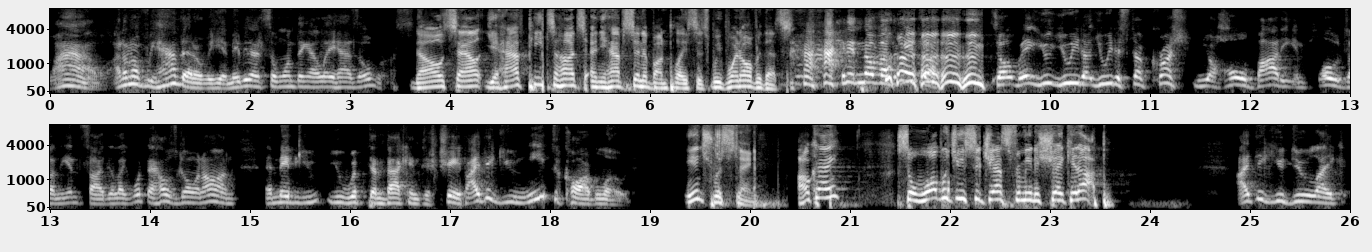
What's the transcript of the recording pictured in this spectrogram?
Wow, I don't know if we have that over here. Maybe that's the one thing LA has over us. No, Sal, you have Pizza Huts and you have Cinnabon places. We've went over this. I didn't know about the Pizza. Hut. So wait, you you eat a you eat a stuffed crust, your whole body implodes on the inside. You're like, what the hell's going on? And maybe you you whip them back into shape. I think you need to carb load. Interesting. Okay. So, what would you suggest for me to shake it up? I think you do like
